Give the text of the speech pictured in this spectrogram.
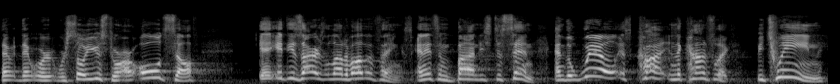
that, that we're, we're so used to, our old self, it, it desires a lot of other things, and it's in bondage to sin. And the will is caught in the conflict between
